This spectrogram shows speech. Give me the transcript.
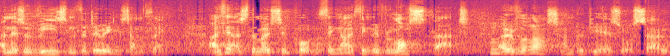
and there's a reason for doing something. I think that's the most important thing. And I think we've lost that mm. over the last hundred years or so,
